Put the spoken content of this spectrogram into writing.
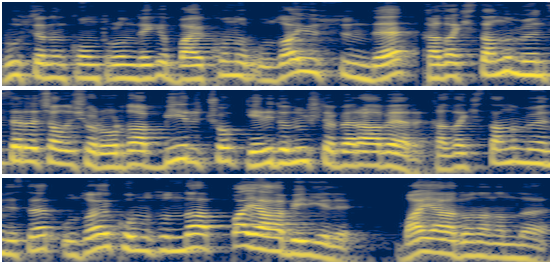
Rusya'nın kontrolündeki Baykonur uzay üssünde Kazakistanlı mühendisler de çalışıyor. Orada birçok geri dönüşle beraber Kazakistanlı mühendisler uzay konusunda bayağı bilgili, bayağı donanımlı.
